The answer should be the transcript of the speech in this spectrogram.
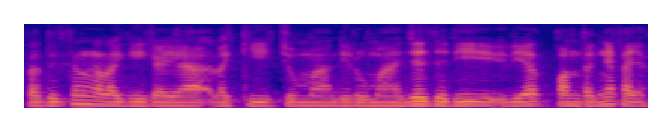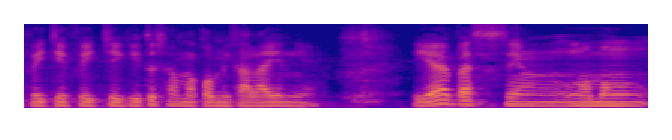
Radit kan lagi kayak lagi cuma di rumah aja jadi dia kontennya kayak VC VC gitu sama komika lainnya ya pas yang ngomong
